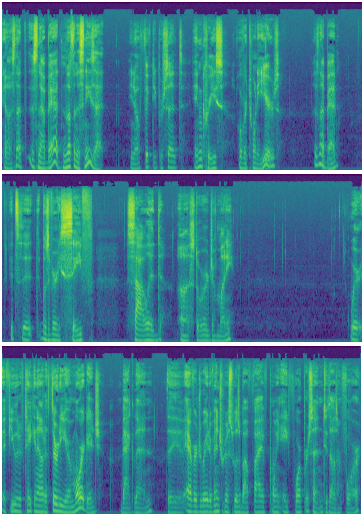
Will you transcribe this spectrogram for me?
You know, it's not it's not bad. Nothing to sneeze at. You know, 50% increase over 20 years. It's not bad. It's it was a very safe, solid uh, storage of money. Where if you would have taken out a 30 year mortgage back then, the average rate of interest was about 5.84% in 2004.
